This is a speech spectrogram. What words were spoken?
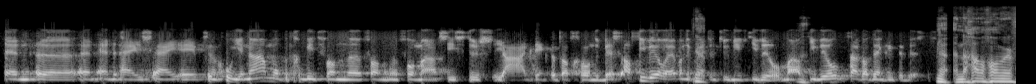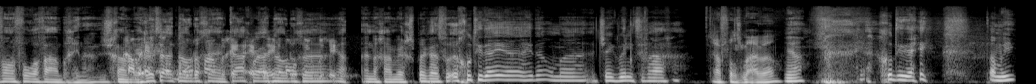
En, uh, en, en hij, is, hij heeft een goede naam op het gebied van, uh, van formaties. Dus ja, ik denk dat dat gewoon de beste... Als hij wil, hè, want ik ja. weet natuurlijk niet of hij wil. Maar als hij wil, zou dat denk ik de beste Ja, en dan gaan we gewoon weer van vooraf aan beginnen. Dus gaan, gaan we Rutte uitnodigen en Kager uitnodigen. Ja, en dan gaan we weer gesprek uit. Een goed idee, Hidde, om Cenk Willink te vragen? Ja, volgens mij wel. Ja, ja goed idee. Tammy?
